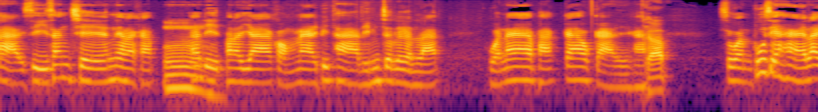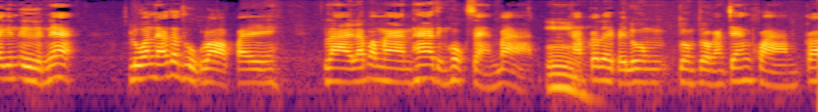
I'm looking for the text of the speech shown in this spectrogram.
ต่ายซีซันเชนเนี่ยแหละครับอืมอดีตภรรยาของนายพิธาลิมเจริญรัตน์หัวหน้าพักก้าวไกลครับครับส่วนผู้เสียหายรายอื่นๆเนี่ย ล้วนแล้วจะถูกหลอกไปรายละประมาณ 5-6แสนบาทอืมครับ ก็เลยไปรวมรวมตัวกันแจ้งความ ก็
